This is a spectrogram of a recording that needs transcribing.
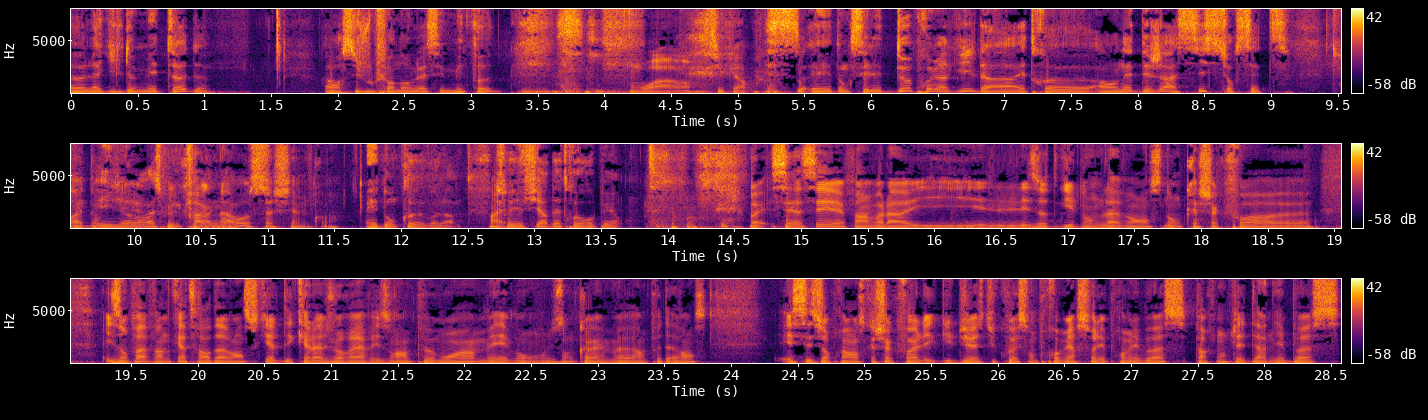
Euh, la guilde Method. Alors si je vous le fais en anglais, c'est Method. Waouh. Super. Et donc c'est les deux premières guildes à être euh, à en être déjà à 6 sur 7. Ouais, donc Et il ne reste plus que Ragnaros. HM quoi. Et donc euh, voilà, Ouais. soyez fiers d'être européens. Ouais, c'est assez. Enfin voilà, ils- les autres guildes ont de l'avance, donc à chaque fois, euh, ils ont pas 24 heures d'avance, parce qu'il y a le décalage horaire, ils ont un peu moins, mais bon, ils ont quand même euh, un peu d'avance. Et c'est surprenant parce qu'à chaque fois, les guildes du coup, elles sont premières sur les premiers boss. Par contre, les derniers boss,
